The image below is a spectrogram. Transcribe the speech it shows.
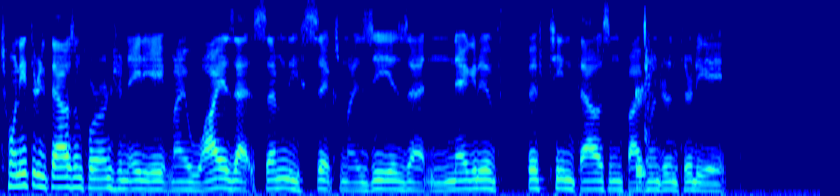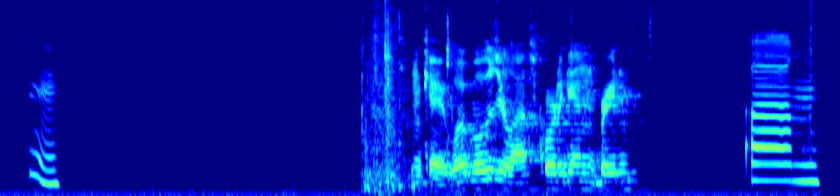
twenty three thousand four hundred and eighty eight. My y is at seventy six. My z is at negative fifteen thousand five hundred and thirty eight. Hmm. Okay, what, what was your last cord again, Braden? Um,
